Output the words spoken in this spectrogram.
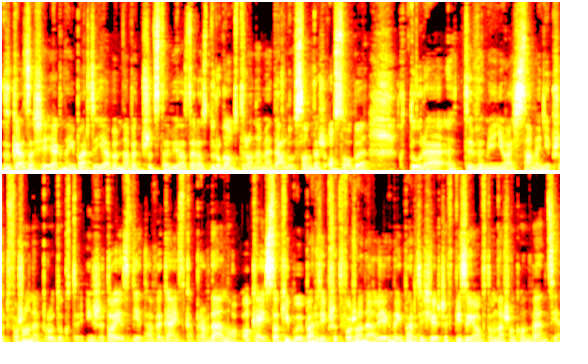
Zgadza się, jak najbardziej. Ja bym nawet przedstawiła zaraz drugą stronę medalu. Są też osoby, które e, ty wymieniłaś same nieprzetworzone produkty i że to jest dieta wegańska, prawda? No okej, okay, soki były bardziej przetworzone, ale jak najbardziej się jeszcze wpisują w tą naszą konwencję.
